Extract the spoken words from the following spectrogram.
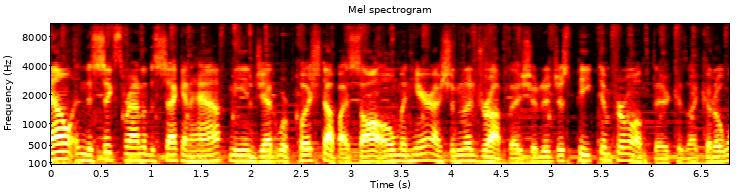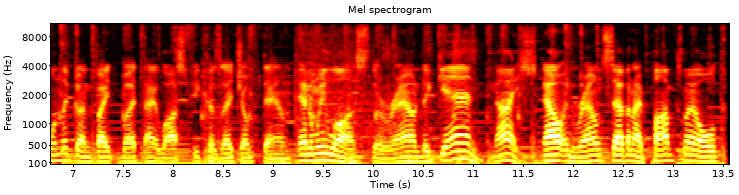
Now, in the sixth round of the second half, me and Jet were pushed up. I saw Omen here. I shouldn't have dropped. I should have just peeked him from up there because I could have won the gunfight, but I lost because I jumped down. And we lost the round again. Nice. Now, in round seven, I popped my ult,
